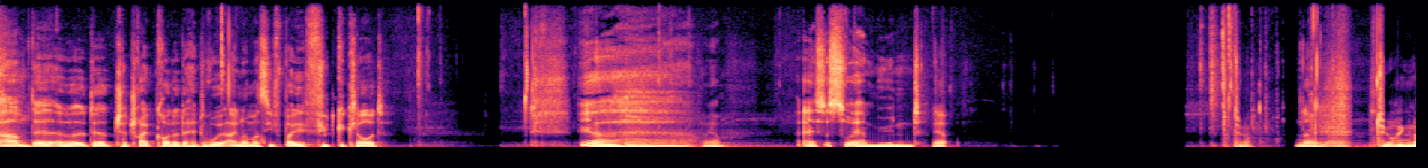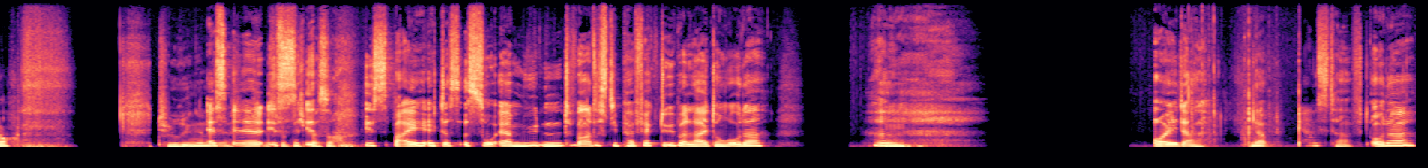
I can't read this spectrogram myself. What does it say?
ähm, der, äh, der Chat schreibt gerade, da hätte wohl einer massiv bei Feed geklaut. ja, Ah, ja, es ist so ermüdend. ja. Tja. Naja. Thüringen noch? Thüringen, Es, äh, es ist- wird nicht ist- besser. Ist bei, das ist so ermüdend. War das die perfekte Überleitung, oder? Hm. Oida. Ja. Ernsthaft, oder?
